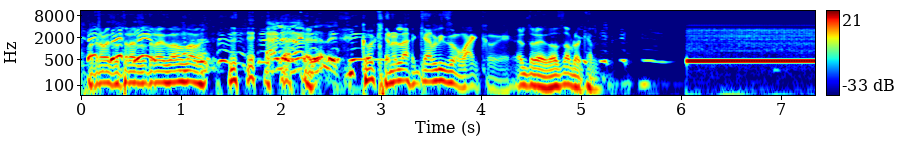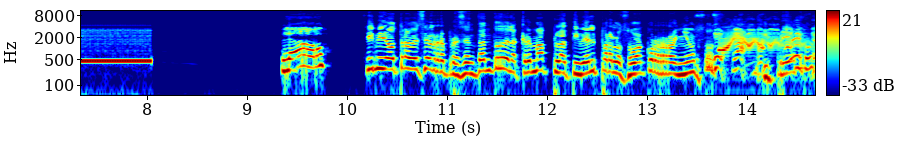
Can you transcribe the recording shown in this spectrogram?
Otra vez, otra vez, otra vez, vamos a ver. Dale, dale, dale. Como que no la Carly Sobaco, güey. Otra vez, vamos a bloquearle. No. Sí, mira, otra vez el representante de la crema Platibel para los sobacos roñosos y prietos.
